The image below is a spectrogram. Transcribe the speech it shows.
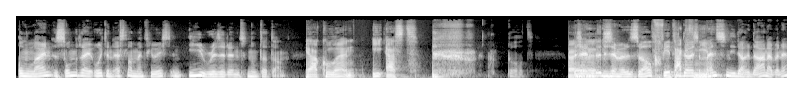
online zonder dat je ooit in Estland bent geweest? Een e-resident noemt dat dan. Ja, cool hè. Een e-est. God. Er zijn, er zijn dus wel 40.000 niet, hè? mensen die dat gedaan hebben. Hè?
